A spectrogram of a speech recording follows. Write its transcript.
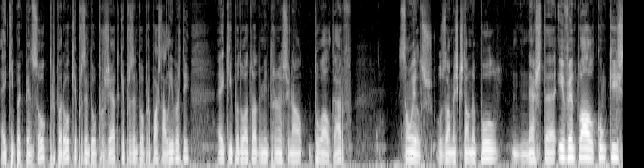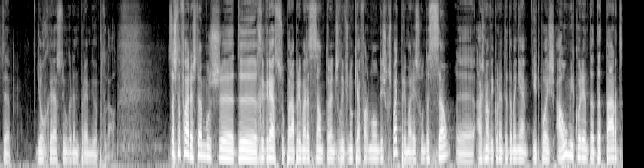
A equipa que pensou, que preparou, que apresentou o projeto, que apresentou a proposta à Liberty, a equipa do Autódromo Internacional do Algarve, são eles, os homens que estão na pool nesta eventual conquista de um regresso de um grande prémio a Portugal. Sexta-feira estamos uh, de regresso para a primeira sessão de treinos livres no que a Fórmula 1 diz respeito, primeira e segunda sessão, uh, às 9h40 da manhã e depois às 1h40 da tarde.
